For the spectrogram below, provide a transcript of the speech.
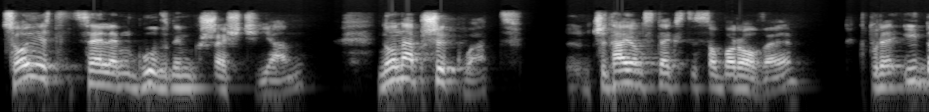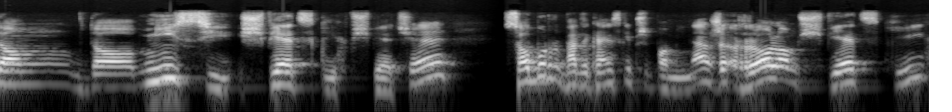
Co jest celem głównym chrześcijan? No na przykład, czytając teksty soborowe, które idą do misji świeckich w świecie, Sobór Watykański przypomina, że rolą świeckich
